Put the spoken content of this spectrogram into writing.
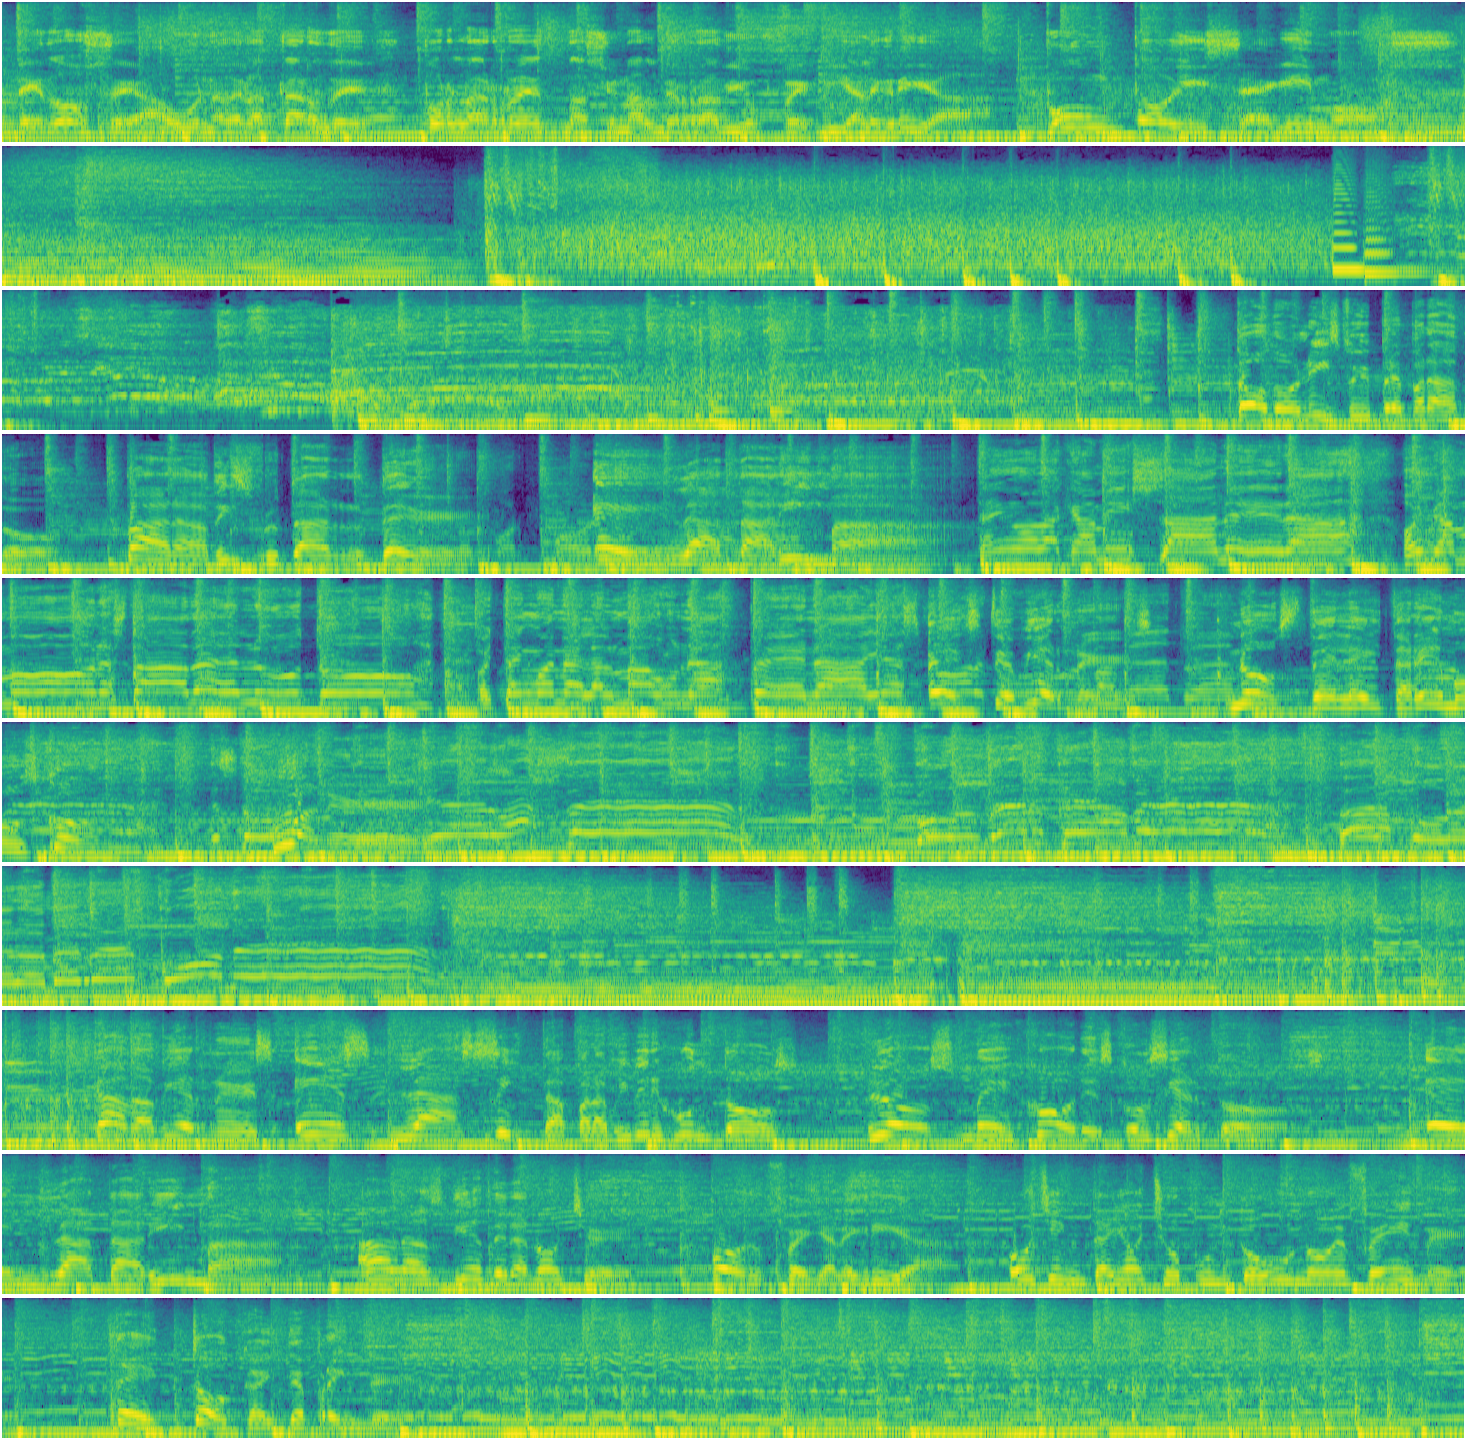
De 12 a 1 de la tarde por la Red Nacional de Radio Fe y Alegría. Punto y seguimos. Todo listo y preparado para disfrutar de En la Tarima. Tengo la camisa negra, viernes nos deleitaremos con Juanes. Cada viernes es la cita para vivir juntos los mejores conciertos. En la tarima, a las 10 de la noche, por Fe y Alegría, 88.1 FM. Te toca y te prende.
